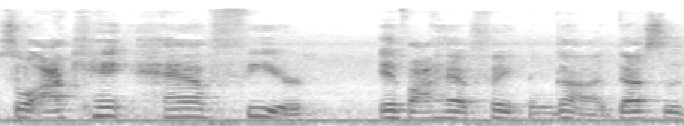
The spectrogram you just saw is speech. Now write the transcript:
so i can't have fear if I have faith in God. That's a,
